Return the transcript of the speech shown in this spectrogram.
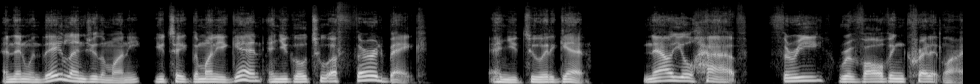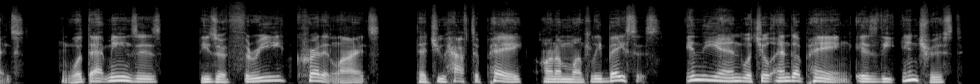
And then when they lend you the money, you take the money again and you go to a third bank and you do it again. Now you'll have three revolving credit lines. And what that means is these are three credit lines that you have to pay on a monthly basis. In the end, what you'll end up paying is the interest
